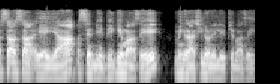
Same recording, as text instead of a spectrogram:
အဆအဆအရရအဆင်ပြေပေးကင်းပါစေမင်္ဂလာရှိတော်နေ့လေးဖြစ်ပါစေ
